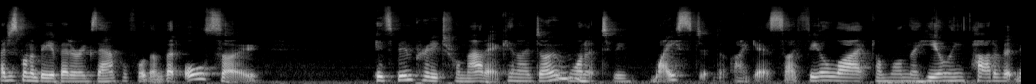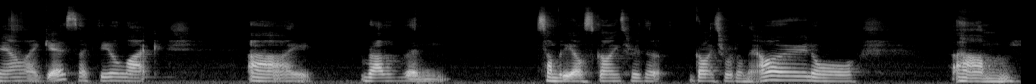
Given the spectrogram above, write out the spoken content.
I just want to be a better example for them. But also, it's been pretty traumatic and I don't mm. want it to be wasted, I guess. I feel like I'm on the healing part of it now, I guess. I feel like uh, rather than somebody else going through the going through it on their own or um,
